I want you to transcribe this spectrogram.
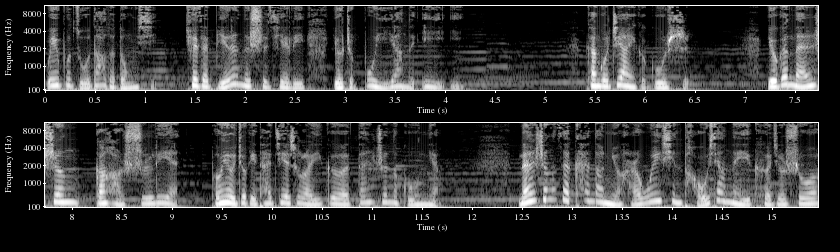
微不足道的东西，却在别人的世界里有着不一样的意义。看过这样一个故事，有个男生刚好失恋，朋友就给他介绍了一个单身的姑娘。男生在看到女孩微信头像那一刻就说：“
